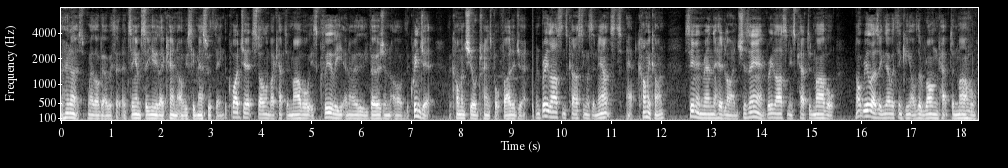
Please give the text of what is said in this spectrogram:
Who knows where they'll go with it? It's the MCU; they can obviously mess with things. The Quadjet, stolen by Captain Marvel, is clearly an early version of the Quinjet, a common shield transport fighter jet. When Brie Larson's casting was announced at Comic Con, CNN ran the headline: "Shazam! Brie Larson is Captain Marvel," not realizing they were thinking of the wrong Captain Marvel.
